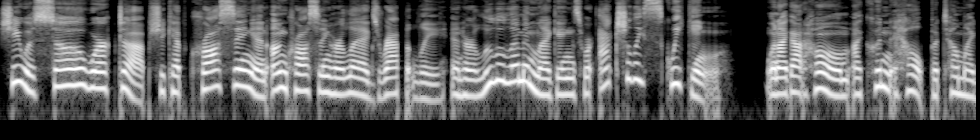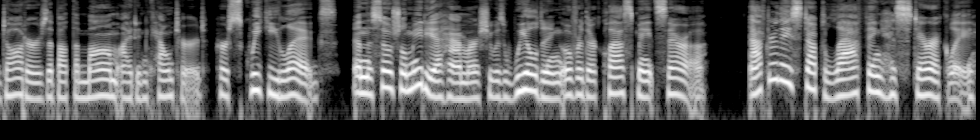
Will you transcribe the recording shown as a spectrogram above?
She was so worked up, she kept crossing and uncrossing her legs rapidly, and her Lululemon leggings were actually squeaking. When I got home, I couldn't help but tell my daughters about the mom I'd encountered, her squeaky legs, and the social media hammer she was wielding over their classmate Sarah. After they stopped laughing hysterically,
